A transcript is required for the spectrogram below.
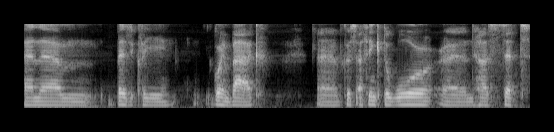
And um, basically, going back, uh, because I think the war uh, has set,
